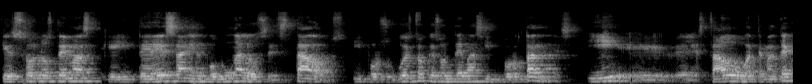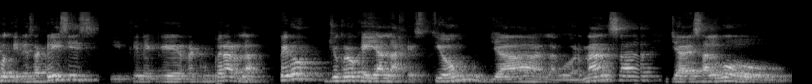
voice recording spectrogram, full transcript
que son los temas que interesan en común a los estados y por supuesto que son temas importantes. Y eh, el estado guatemalteco tiene esa crisis y tiene que recuperarla. Pero yo creo que ya la gestión, ya la gobernanza, ya es algo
